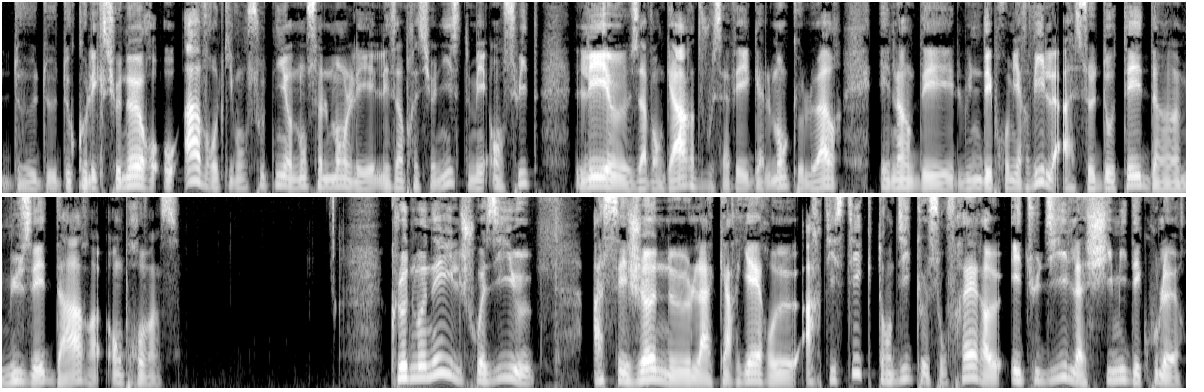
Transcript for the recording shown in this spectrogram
de collectionneurs au Havre qui vont soutenir non seulement les, impressionnistes, mais ensuite les euh, avant-gardes. Vous savez également que le Havre est l'un des, l'une des premières villes à se doter d'un musée d'art en province. Claude Monet, il choisit euh, assez jeune euh, la carrière artistique, tandis que son frère étudie la chimie des couleurs.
